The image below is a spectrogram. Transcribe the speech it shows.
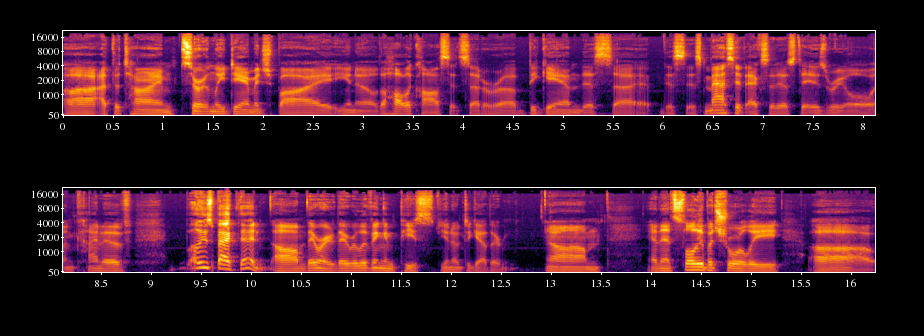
uh, at the time, certainly damaged by you know the Holocaust, etc., began this uh, this this massive exodus to Israel, and kind of at least back then um, they were they were living in peace, you know, together. Um, and then slowly but surely, uh,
